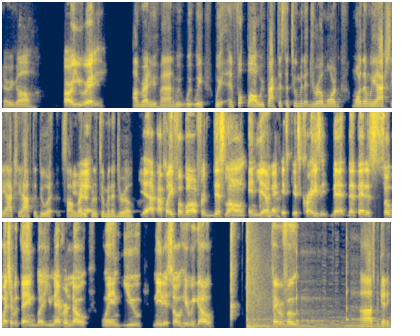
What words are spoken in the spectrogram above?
Here we go. Are you ready? I'm ready, man. We we we we in football we practice the two minute drill more more than we actually actually have to do it. So I'm ready for the two minute drill. Yeah, I, I played football for this long, and yeah, man, it's it's crazy that that that is so much of a thing. But you never know when you need it. So here we go. Favorite food? Uh, spaghetti.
